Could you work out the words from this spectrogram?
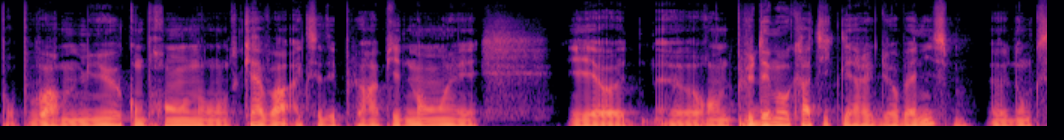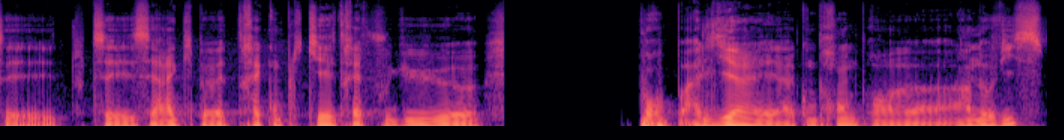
pour pouvoir mieux comprendre, en tout cas avoir accédé plus rapidement et euh, euh, rendre plus démocratiques les règles d'urbanisme. donc, c'est toutes ces, règles qui peuvent être très compliquées, très fouillues pour, à lire et à comprendre pour un novice.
